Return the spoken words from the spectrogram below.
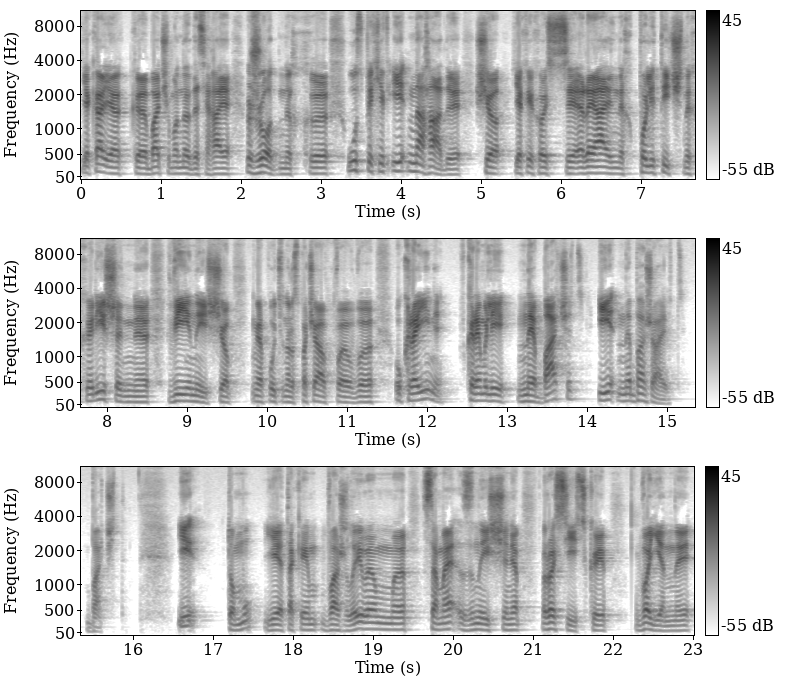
яка, як е, бачимо, не досягає жодних е, успіхів, і нагадує, що якихось реальних політичних рішень війни, що Путін розпочав в Україні, в Кремлі не бачать і не бажають бачити. І тому є таким важливим е, саме знищення російської воєнної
